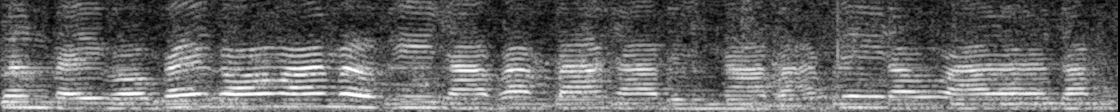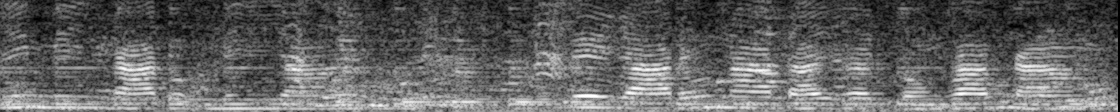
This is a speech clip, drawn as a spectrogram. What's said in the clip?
bên bề vô cái có ai mơ khi nhà pháp ta nhà vì nhà pháp đi đâu à dầm chiến binh nga tụng đi nhà cái nhà đúng na tại hết cùng pháp càng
